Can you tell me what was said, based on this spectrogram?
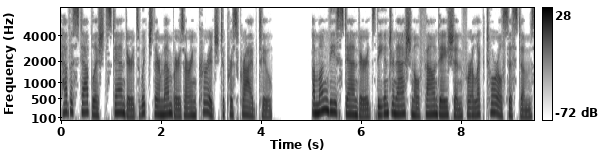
have established standards which their members are encouraged to prescribe to. Among these standards the International Foundation for Electoral Systems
